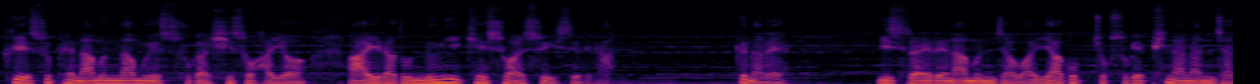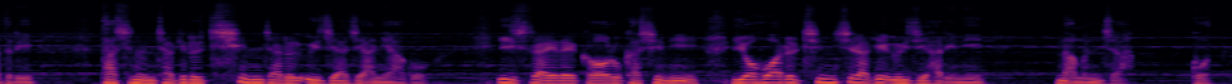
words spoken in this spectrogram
그의 숲에 남은 나무의 수가 희소하여 아이라도 능히 계수할 수 있으리라. 그날에 이스라엘의 남은 자와 야곱 족속의 피난한 자들이 다시는 자기를 친 자를 의지하지 아니하고 이스라엘의 거룩하시니 여호와를 진실하게 의지하리니 남은 자곧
